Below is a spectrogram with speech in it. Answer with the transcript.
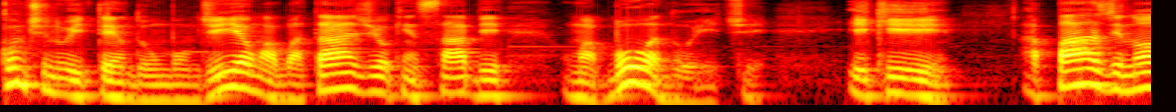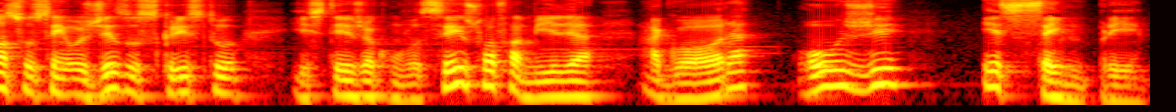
continue tendo um bom dia, uma boa tarde ou, quem sabe, uma boa noite e que a paz de nosso Senhor Jesus Cristo esteja com você e sua família, agora, hoje e sempre.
